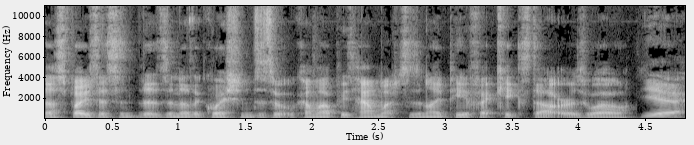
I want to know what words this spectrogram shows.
I suppose there's, there's another question to sort of come up: is how much does an IP affect Kickstarter as well? Yeah,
